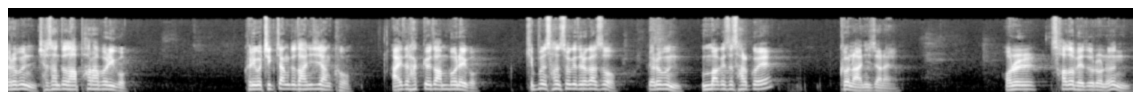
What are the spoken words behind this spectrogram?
여러분 재산도 다 팔아버리고 그리고 직장도 다니지 않고 아이들 학교도 안 보내고 깊은 산 속에 들어가서 여러분 움막에서 살 거예요? 그건 아니잖아요. 오늘 사도 베드로는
